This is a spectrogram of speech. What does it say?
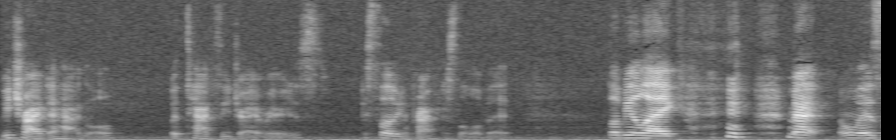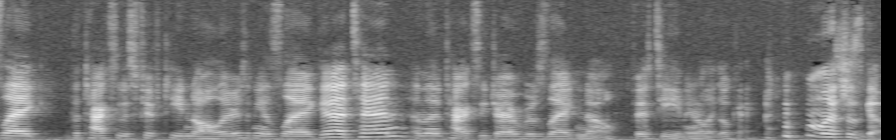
We tried to haggle with taxi drivers. We still need to practice a little bit. They'll be like, Matt was like, the taxi was fifteen dollars, and he was like, yeah, ten, and the taxi driver was like, no, fifteen, and you're like, okay, let's just go.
